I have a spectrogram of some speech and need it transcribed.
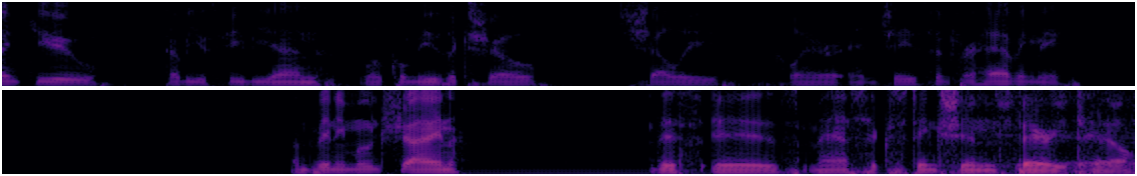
Thank you, WCBN local music show, Shelly, Claire, and Jason for having me. I'm Vinny Moonshine. This is Mass Extinction Fairy Tale.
